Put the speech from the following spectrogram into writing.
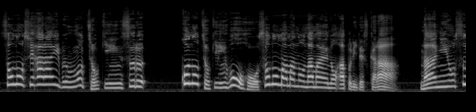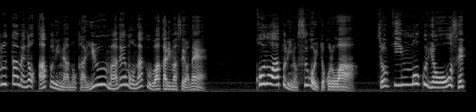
その支払い分を貯金する。この貯金方法そのままの名前のアプリですから、何をするためのアプリなのか言うまでもなくわかりますよね。このアプリのすごいところは、貯金目標を設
